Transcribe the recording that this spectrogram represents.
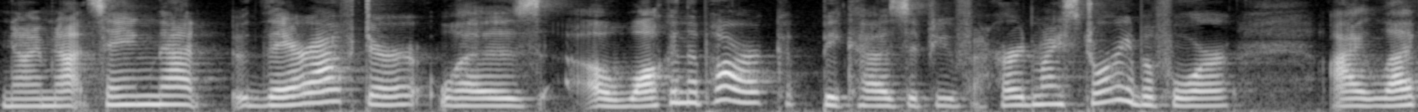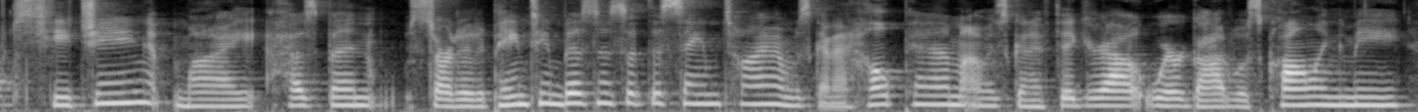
now, I'm not saying that thereafter was a walk in the park because if you've heard my story before, I left teaching. My husband started a painting business at the same time. I was going to help him, I was going to figure out where God was calling me.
